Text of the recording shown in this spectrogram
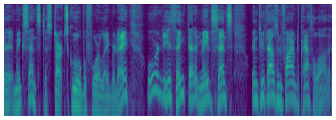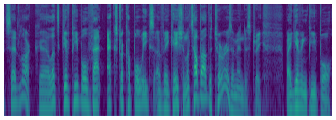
uh, it makes sense to start school before Labor Day? Or do you think that it made sense in 2005 to pass a law that said, look, uh, let's give people that extra couple weeks of vacation? Let's help out the tourism industry. By giving people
